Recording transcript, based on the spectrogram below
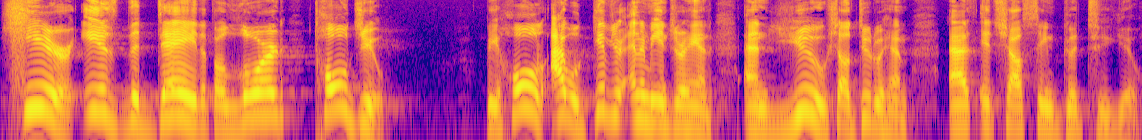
Here is the day that the Lord told you. Behold, I will give your enemy into your hand, and you shall do to him as it shall seem good to you.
